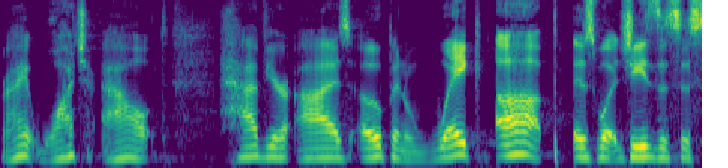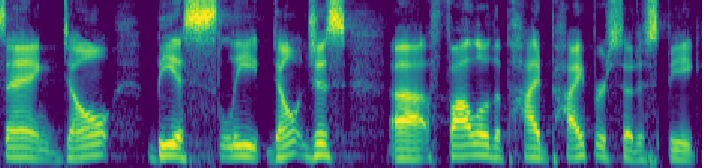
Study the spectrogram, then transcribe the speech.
right? Watch out have your eyes open. Wake up, is what Jesus is saying. Don't be asleep. Don't just uh, follow the Pied Piper, so to speak.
